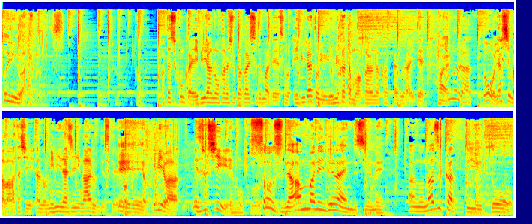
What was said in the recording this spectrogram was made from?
というわけなんです。私今回海老名のお話を伺いするまでその海老名という読み方も分からなかったぐらいで、はい、田村と八島は私あの耳なじみがあるんですけれど、えー、海老名は珍しい演目。そうですね。あんまり出ないんですよね、あのなぜかっていうと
